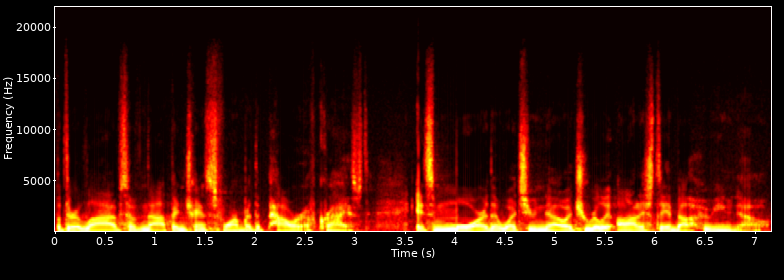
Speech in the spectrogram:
but their lives have not been transformed by the power of Christ. It's more than what you know, it's really honestly about who you know.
